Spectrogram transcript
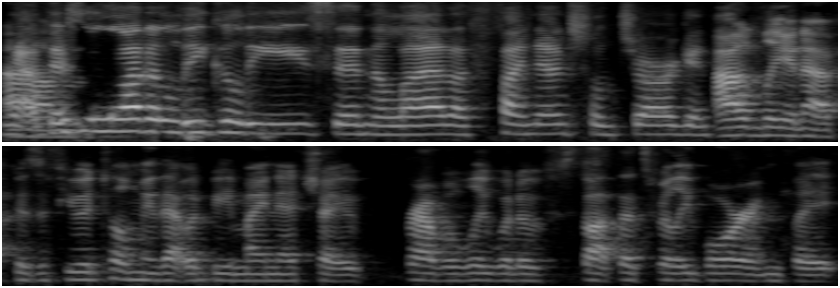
Yeah, um, there's a lot of legalese and a lot of financial jargon. Oddly enough, because if you had told me that would be my niche, I probably would have thought that's really boring, but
